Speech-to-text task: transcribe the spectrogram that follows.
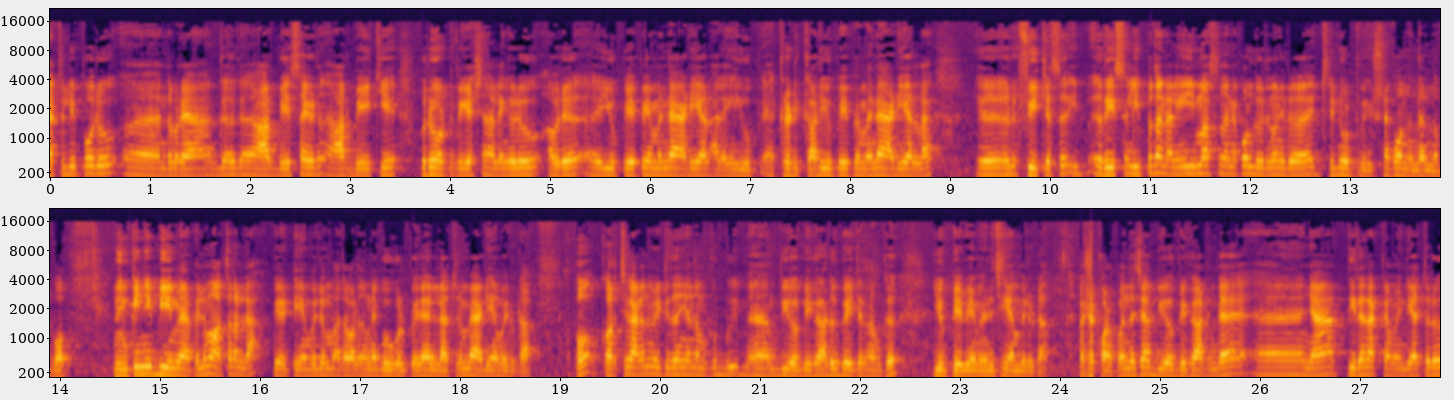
ആക്ച്വലി ഇപ്പോൾ ഒരു എന്താ പറയുക R B I side R B ഐക്ക് ഒരു നോട്ടിഫിക്കേഷൻ അല്ലെങ്കിൽ ഒരു അവർ U P I payment add ചെയ്യാൻ അല്ലെങ്കിൽ U credit card U P I payment add ചെയ്യാനുള്ള ഫീച്ചേഴ്സ് റീസെന്റ്ലി ഇപ്പോൾ തന്നെ അല്ലെങ്കിൽ ഈ മാസം തന്നെ കൊണ്ടുവരുന്ന ഒരു ഇച്ചിരി നോട്ടിഫിക്കേഷൻ ഒക്കെ വന്നിട്ടുണ്ടായിരുന്നു. അപ്പോൾ നിങ്ങൾക്ക് ഇനി ബി മാപ്പിൽ മാത്രമല്ല പേ ടി എമ്മിലും അതുപോലെ തന്നെ ഗൂഗിൾ പേയിലും എല്ലാത്തിലും ആഡ് ചെയ്യാൻ പറ്റൂട്ടാ. അപ്പോൾ കുറച്ച് കാലം വെയിറ്റ് ചെയ്ത് കഴിഞ്ഞാൽ നമുക്ക് ബി ഒ ബി കാർഡ് ഉപയോഗിച്ചിട്ട് നമുക്ക് യു പി ഐ പേയ്മെന്റ് ചെയ്യാൻ പറ്റൂട്ടാ. പക്ഷേ കുഴപ്പം എന്താ വെച്ചാൽ ബി ഒ ബി കാർഡിന്റെ ഞാൻ തീരെ റെക്കമെൻഡ് ചെയ്യാത്തൊരു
